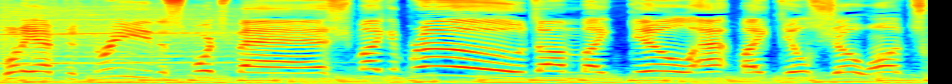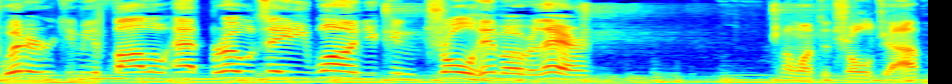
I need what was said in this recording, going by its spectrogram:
20 after 3, the Sports Bash. Mike and Brodes. I'm Mike Gill at Mike Gill Show on Twitter. Give me a follow at Brodes81. You can troll him over there. I don't want the troll job.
